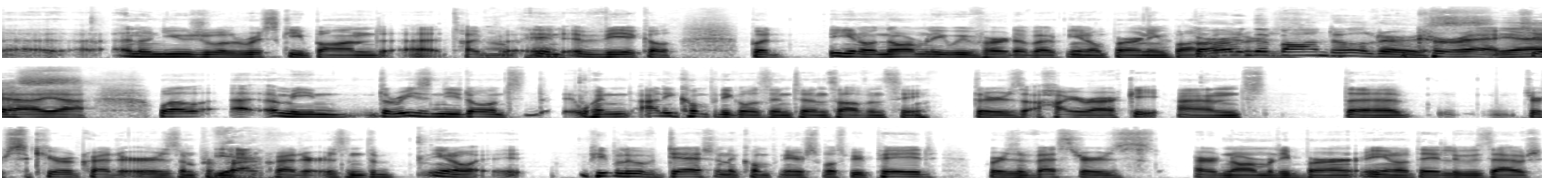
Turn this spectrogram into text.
uh, an unusual risky bond uh, type Okay. of in, vehicle. But you know, normally we've heard about you know burning bondholders. Burn the bondholders. Correct. Yes. Yeah, yeah. Well, uh, I mean, the reason you don't, when any company goes into insolvency, there's a hierarchy, and the there's secure creditors and preferred Yeah. creditors, and the you know it, people who have debt in a company are supposed to be paid, whereas investors are normally burned. You know, they lose out.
